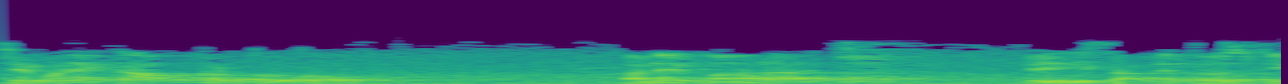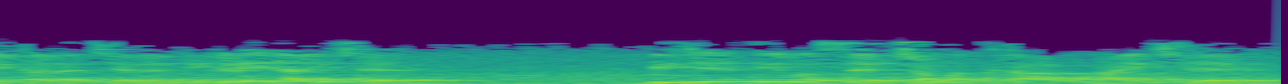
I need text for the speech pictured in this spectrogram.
જેમાં એ કામ કરતો હતો. અને મહારાજ એની સામે દ્રષ્ટિ કરે છે અને નીકળી જાય છે. બીજે દિવસે ચમત્કાર થાય છે.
